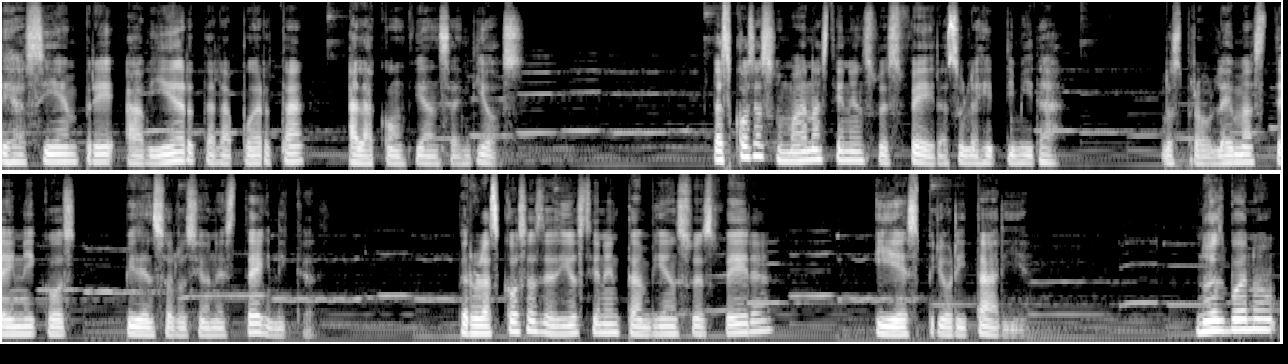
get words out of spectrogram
Deja siempre abierta la puerta a la confianza en Dios. Las cosas humanas tienen su esfera, su legitimidad. Los problemas técnicos piden soluciones técnicas. Pero las cosas de Dios tienen también su esfera y es prioritaria. No es bueno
